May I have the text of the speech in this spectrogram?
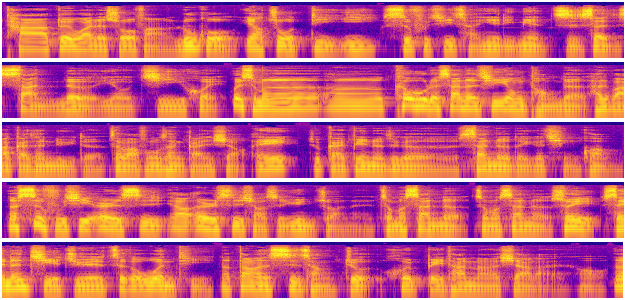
他对外的说法，如果要做第一伺服器产业里面只剩散热有机会，为什么？呢？呃，客户的散热器用铜的，他就把它改成铝的，再把风扇改小，哎，就改变了这个散热的一个情况。那伺服器二十四要二十四小时运转呢，怎么散热？怎么散热？所以谁能解决这个问题？那当然市场就会被他拿下来哦。那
